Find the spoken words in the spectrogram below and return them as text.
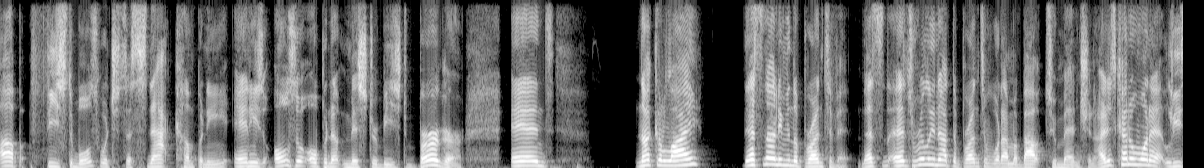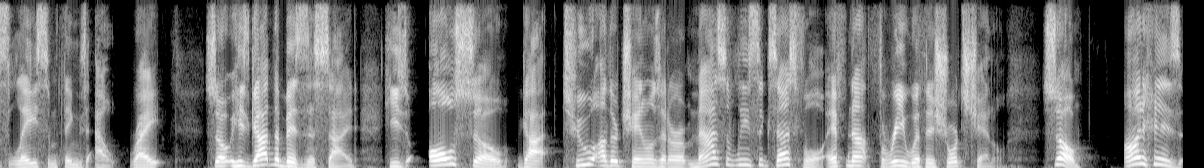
up Feastables, which is a snack company, and he's also opened up Mr. Beast Burger. And not gonna lie, that's not even the brunt of it. That's that's really not the brunt of what I'm about to mention. I just kind of want to at least lay some things out, right? So he's got the business side. He's also got two other channels that are massively successful, if not three, with his shorts channel. So on his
